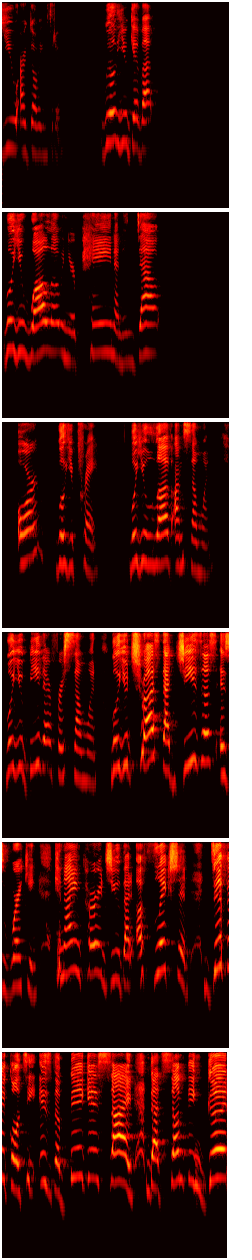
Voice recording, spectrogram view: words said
you are going through? Will you give up? Will you wallow in your pain and in doubt? Or will you pray? Will you love on someone? Will you be there for someone? Will you trust that Jesus is working? Can I encourage you that affliction, difficulty is the biggest sign that something good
